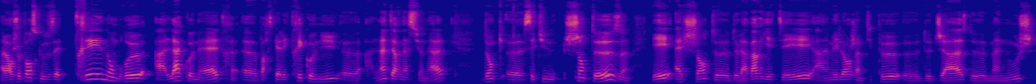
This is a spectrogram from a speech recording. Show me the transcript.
Alors je pense que vous êtes très nombreux à la connaître euh, parce qu'elle est très connue euh, à l'international. Donc euh, c'est une chanteuse et elle chante de la variété, un mélange un petit peu de jazz, de manouche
